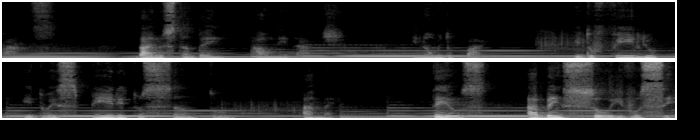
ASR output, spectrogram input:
paz. Dai-nos também a unidade. Em nome do Pai, e do Filho, e do Espírito Santo. Amém. Deus abençoe você.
